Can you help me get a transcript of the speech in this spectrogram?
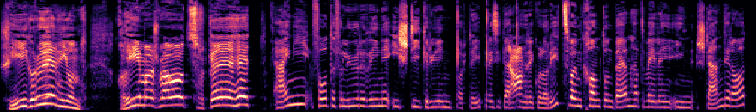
Skigrüne und Klimaschmarotzer gegeben hat. Eine von den Verliererinnen ist die grüne Parteipräsidentin Ja. Regularitz, die im Kanton Bern hat in Ständerat.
